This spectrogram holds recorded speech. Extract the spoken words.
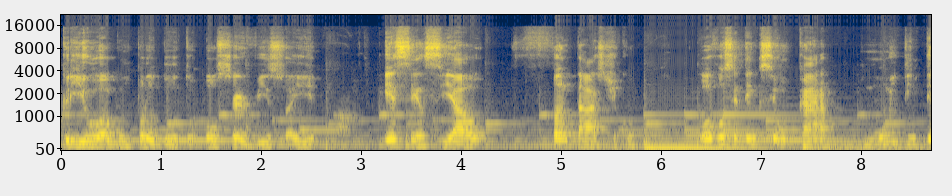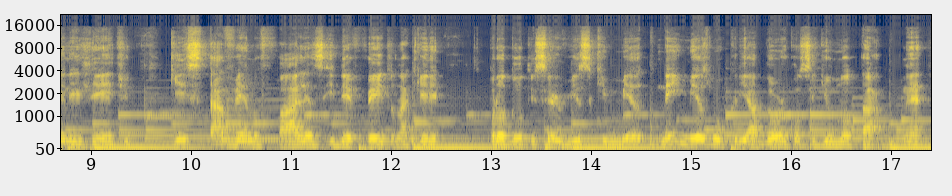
criou algum produto ou serviço aí essencial, fantástico, ou você tem que ser um cara muito inteligente que está vendo falhas e defeitos naquele produto e serviço que me, nem mesmo o criador conseguiu notar, né?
